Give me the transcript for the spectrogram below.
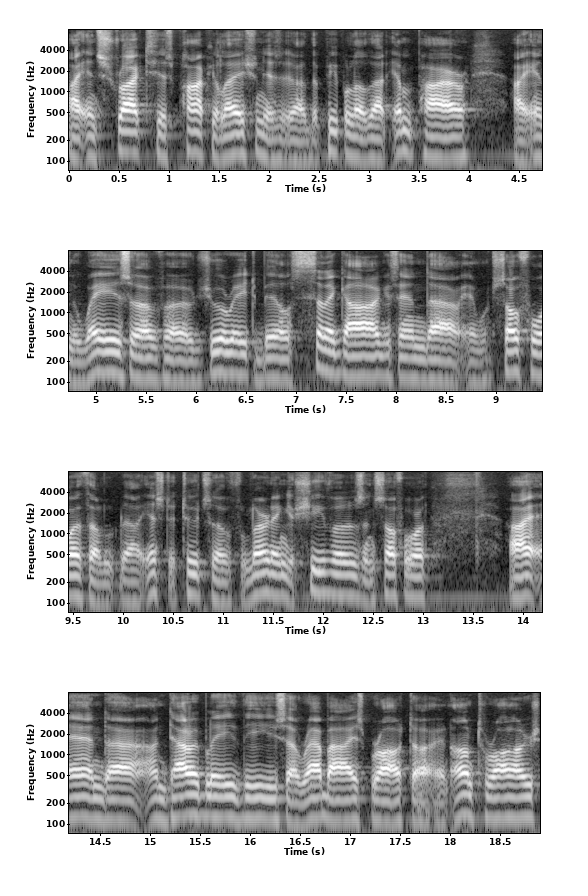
instruct his population, his, the people of that empire, uh, in the ways of uh, Jewry to build synagogues and, uh, and so forth, institutes of learning, yeshivas and so forth. Uh, and uh, undoubtedly these uh, rabbis brought an entourage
